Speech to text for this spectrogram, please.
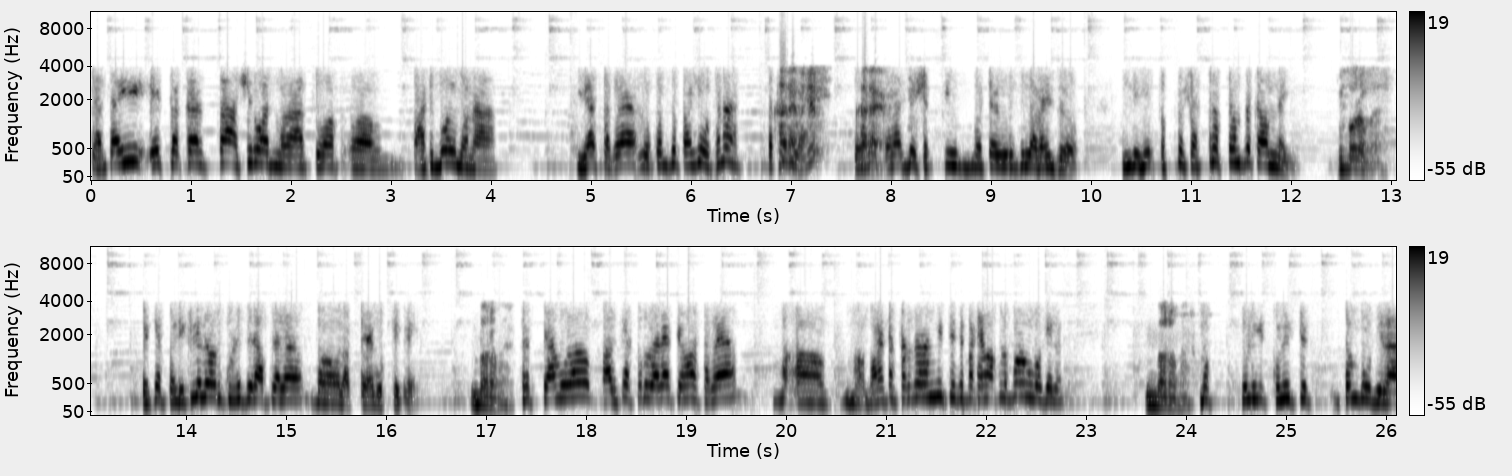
त्याचाही एक प्रकारचा आशीर्वाद म्हणा किंवा पाठबळ म्हणा या सगळ्या लोकांचं पाहिजे होतं ना. म्हणजे त्याला जे शक्ती विरुद्ध लढायचं म्हणजे हे फक्त शस्त्रास्त्रांचं काम नाही. बरोबर. त्याच्या पलीकडे जाऊन कुठेतरी आपल्याला बघावं लागतं या गोष्टीकडे. बरोबर. तर त्यामुळं पालख्या सुरू झाल्या तेव्हा सगळ्या मराठा सरदारांनी त्याच्या पाठ्यावर आपलं बळ उभं केलं. बरोबर. मग कुणी कुणी तंबू दिला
